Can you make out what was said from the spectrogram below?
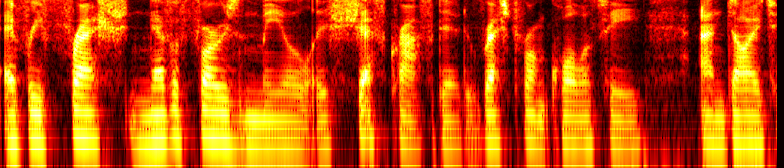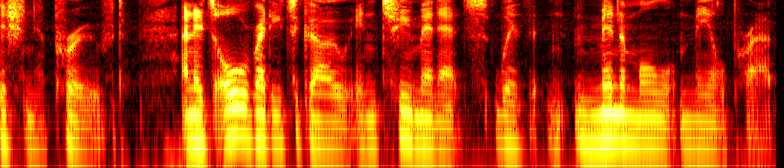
Every fresh, never frozen meal is chef crafted, restaurant quality, and dietitian approved, and it's all ready to go in two minutes with minimal meal prep.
